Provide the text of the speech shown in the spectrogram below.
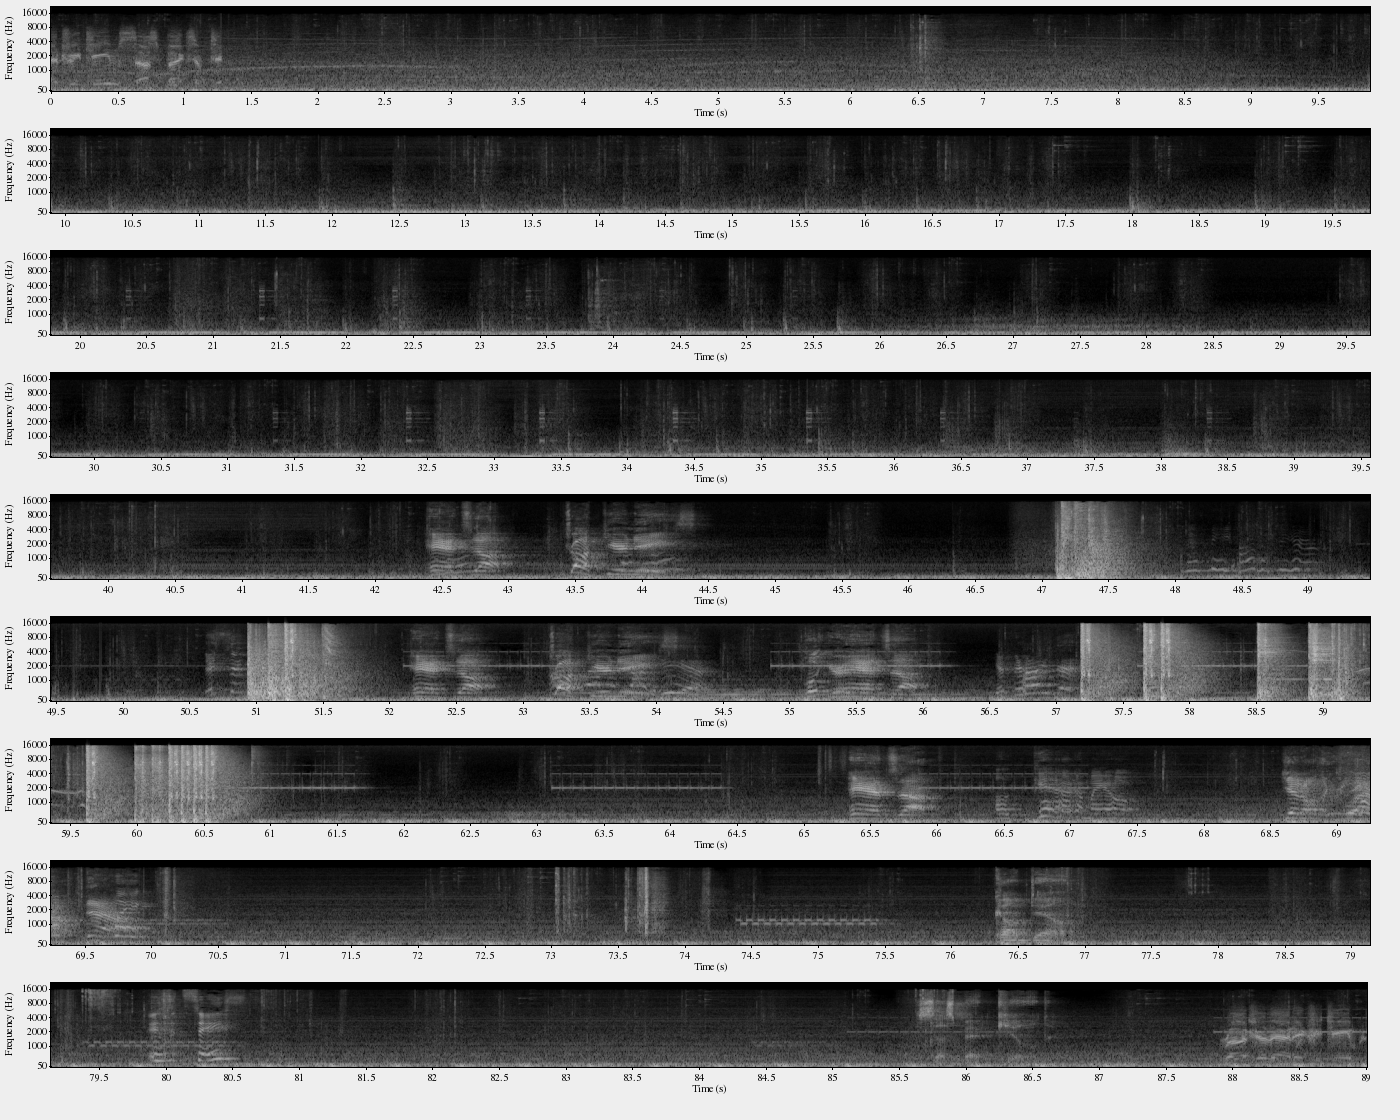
Entry team, suspects have... ta- Hands up. Drop to your knees. Get me out of here. Hands up. Drop your knees. Put your hands up. Get behind it. Hands up. I'll get out on my own. Get on the ground now. Quick. Calm down. Is it safe? Suspect killed. Roger that, entry team.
